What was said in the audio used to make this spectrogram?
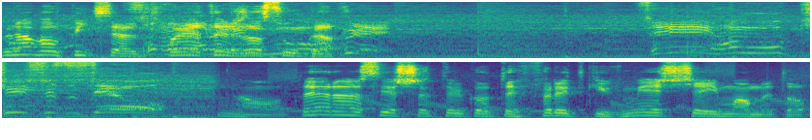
Brawo Pixel, twoja też zasługa. No, teraz jeszcze tylko te frytki w mieście i mamy to.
